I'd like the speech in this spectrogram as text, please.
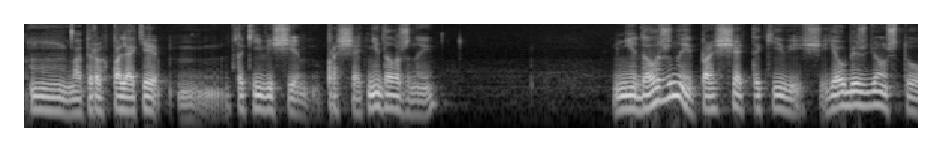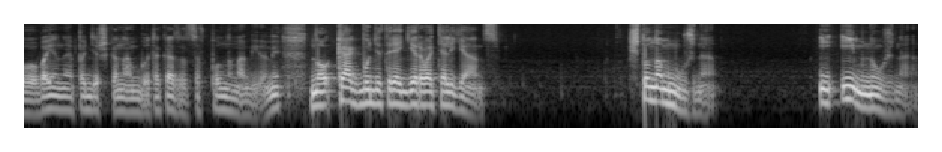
во-первых, поляки такие вещи прощать не должны. Не должны прощать такие вещи. Я убежден, что военная поддержка нам будет оказываться в полном объеме. Но как будет реагировать Альянс? Что нам нужно? И им нужно.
